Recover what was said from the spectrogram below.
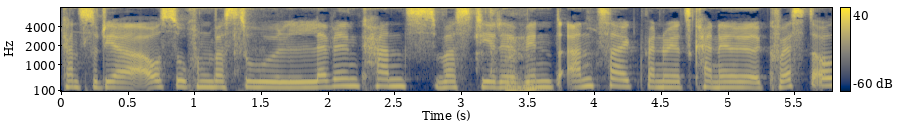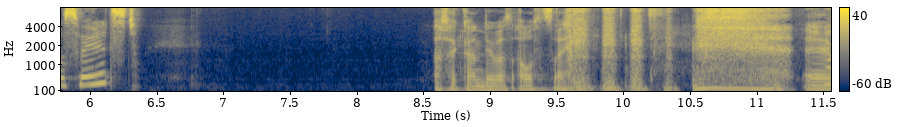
kannst du dir aussuchen, was du leveln kannst, was dir Mhm. der Wind anzeigt, wenn du jetzt keine Quest auswählst. Ach, da kann dir was auszeichnen. ähm,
